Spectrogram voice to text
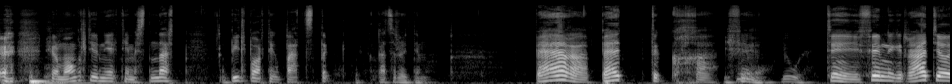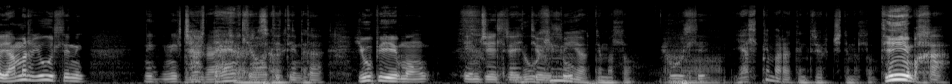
Тэгэхээр Монголд ер нь яг тийм стандарт Billboard-ыг бацдаг газар байд юм уу? Бага байдаг хаа. FM үү? Юу вэ? Тийм, FM нэг радио ямар юу лээ нэг нэг нэг чарт байнг яваад идэм та. UB MJL радио юу явд юм болов? Юу лээ? Ялтын бараад энэ төр явчихд юм болов? Тийм баха.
